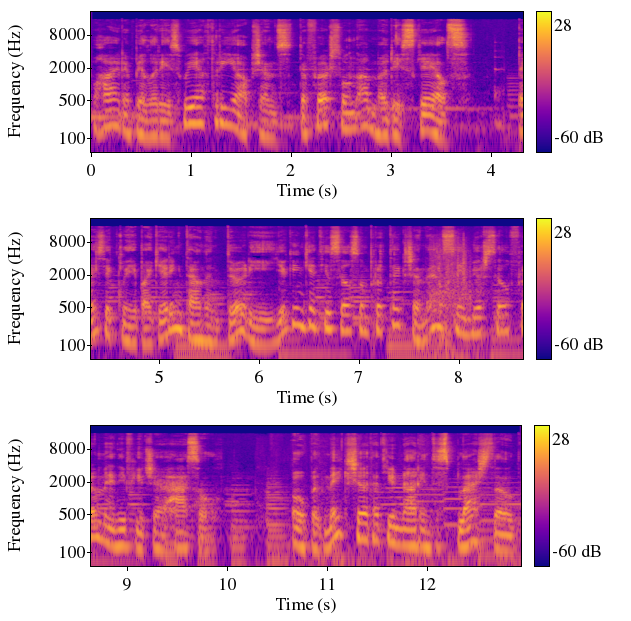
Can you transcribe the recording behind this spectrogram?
For higher abilities we have three options, the first one are Muddy Scales. Basically by getting down and dirty you can get yourself some protection and save yourself from any future hassle. Oh, but make sure that you're not in the splash zone,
